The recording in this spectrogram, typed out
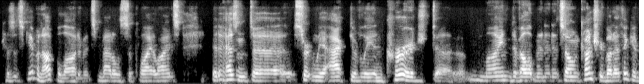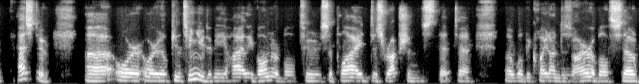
because it's given up a lot of its metal supply lines. It hasn't uh, certainly actively encouraged uh, mine development in its own country, but I think it has to. Uh, or, or it'll continue to be highly vulnerable to supply disruptions that uh, uh, will be quite undesirable. So,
